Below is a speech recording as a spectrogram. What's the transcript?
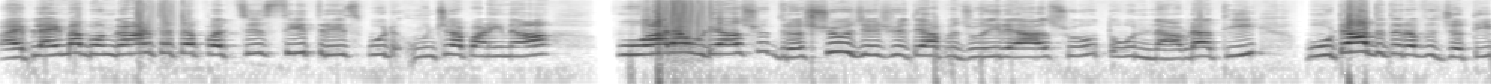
પાઇપલાઇનમાં ભંગાણ થતાં પચીસથી ત્રીસ ફૂટ ઊંચા પાણીના ફુવારા ઉડ્યા છે. દ્રશ્યો જે છે તે આપ જોઈ રહ્યા છો તો નાવડાથી બોટાદ તરફ જતી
